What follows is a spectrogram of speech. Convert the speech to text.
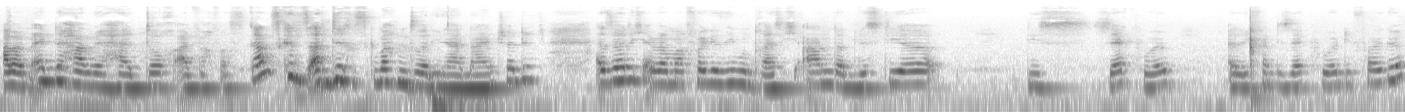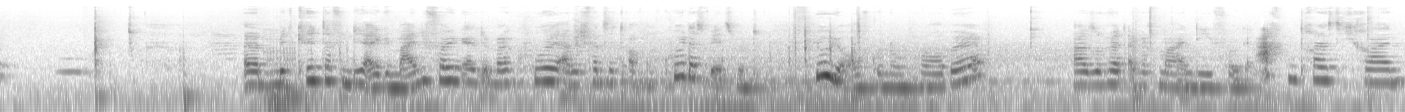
Aber am Ende haben wir halt doch einfach was ganz, ganz anderes gemacht, und zwar die Nein Challenge. Also hört ich einfach mal Folge 37 an, dann wisst ihr, die ist sehr cool. Also ich fand die sehr cool, die Folge. Ähm, mit Greta finde ich allgemein die Folgen halt immer cool, aber ich fand es jetzt auch noch cool, dass wir jetzt mit Jojo aufgenommen haben. Also hört einfach mal in die Folge 38 rein.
